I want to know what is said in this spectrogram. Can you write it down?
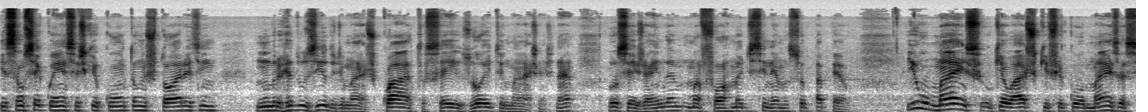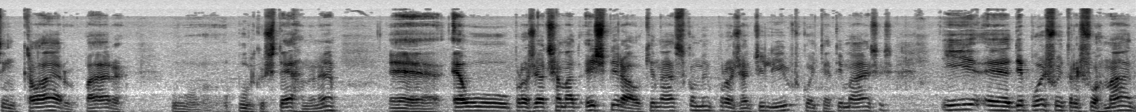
e são sequências que contam histórias em número reduzido de imagens, quatro, seis, oito imagens, né? Ou seja, ainda uma forma de cinema sob papel. E o mais, o que eu acho que ficou mais assim claro para o, o público externo, né, é, é, o projeto chamado Espiral, que nasce como um projeto de livro com 80 imagens e é, depois foi transformado,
